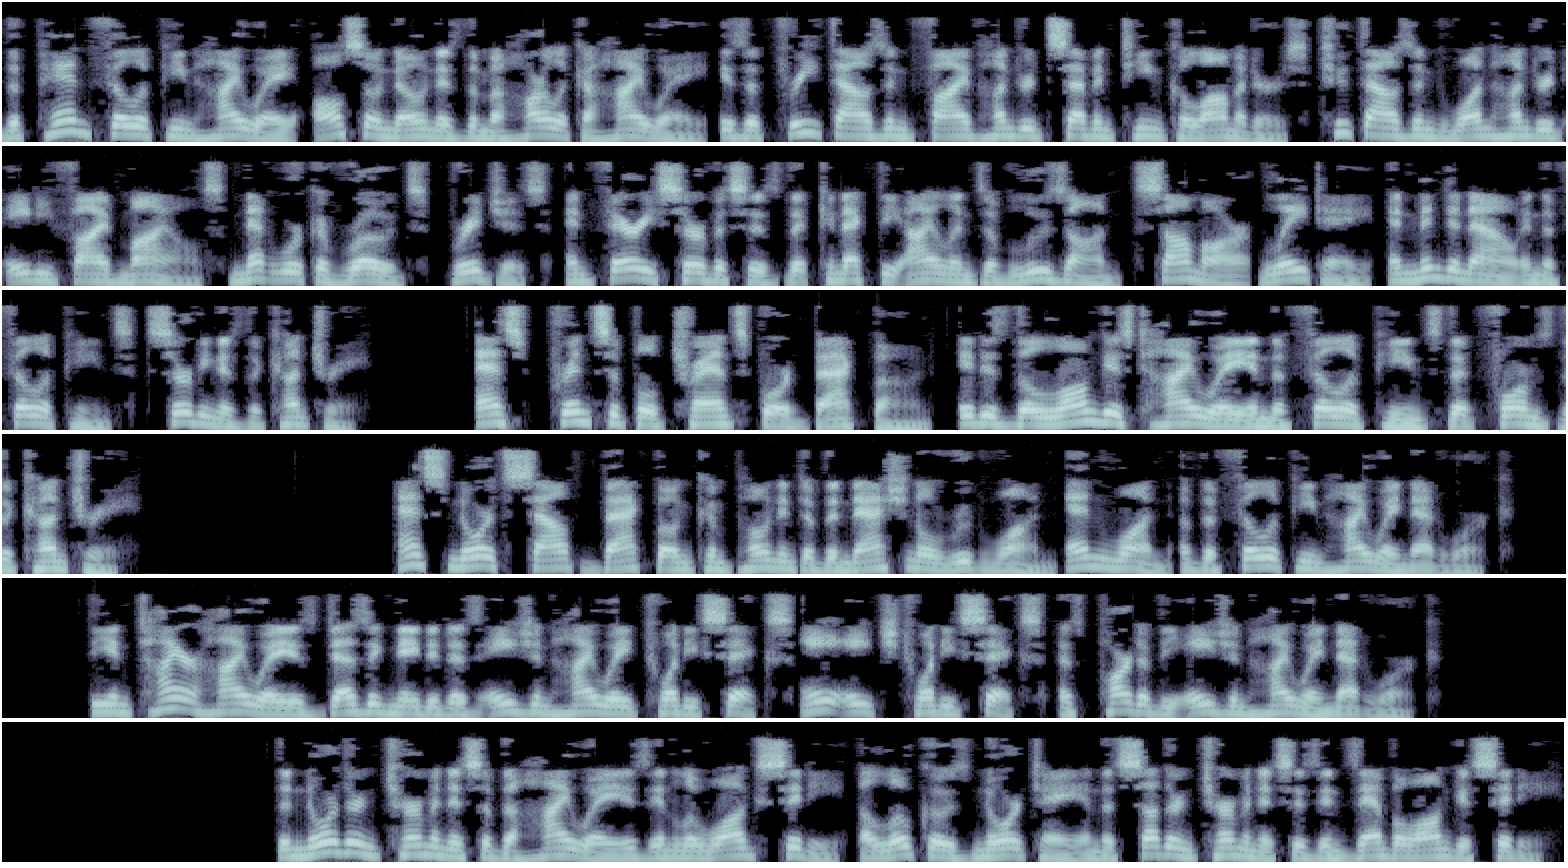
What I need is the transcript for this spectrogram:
The Pan-Philippine Highway, also known as the Maharlika Highway, is a 3,517 kilometers 2,185 miles network of roads, bridges, and ferry services that connect the islands of Luzon, Samar, Leyte, and Mindanao in the Philippines, serving as the country's principal transport backbone. It is the longest highway in the Philippines that forms the country. S north-south backbone component of the National Route 1 N1 of the Philippine Highway Network. The entire highway is designated as Asian Highway 26 AH26, as part of the Asian Highway Network. The northern terminus of the highway is in Laoag City, Ilocos Norte and the southern terminus is in Zamboanga City.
